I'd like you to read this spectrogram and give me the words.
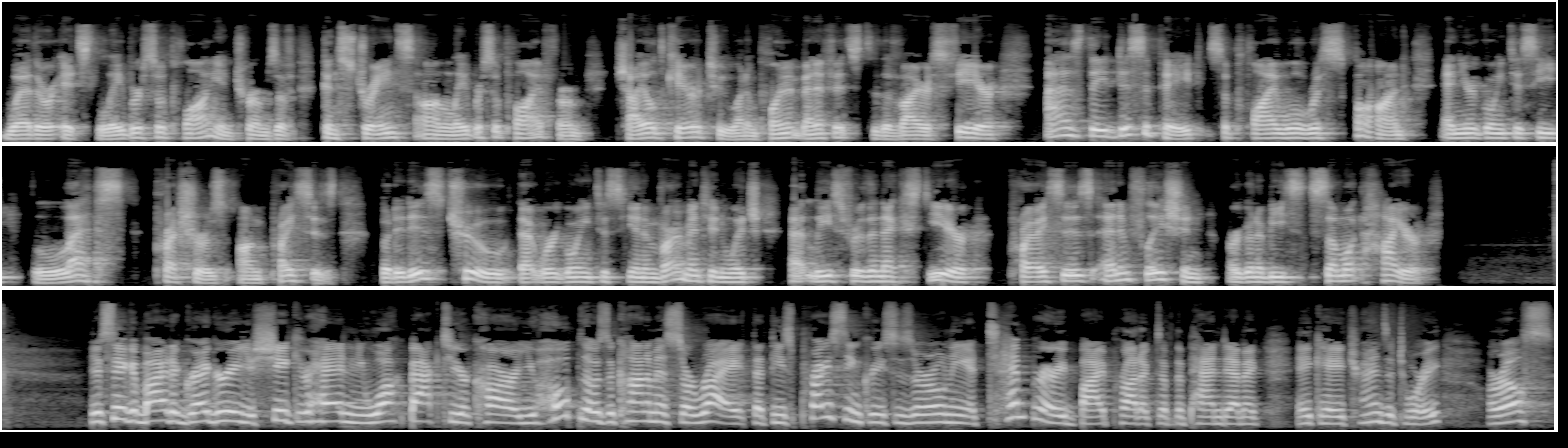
whether it's labor supply in terms of constraints on labor supply from childcare to unemployment benefits to the virus fear, as they dissipate, supply will respond and you're going to see less pressures on prices. But it is true that we're going to see an environment in which, at least for the next year, prices and inflation are going to be somewhat higher. You say goodbye to Gregory, you shake your head, and you walk back to your car. You hope those economists are right that these price increases are only a temporary byproduct of the pandemic, aka transitory, or else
